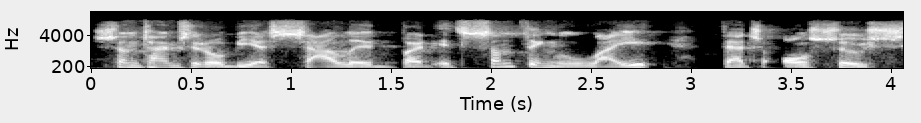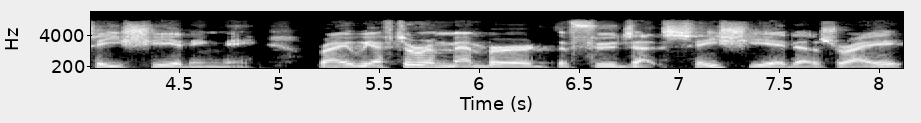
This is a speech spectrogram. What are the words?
Sometimes it'll be a salad, but it's something light that's also satiating me, right? We have to remember the foods that satiate us, right?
